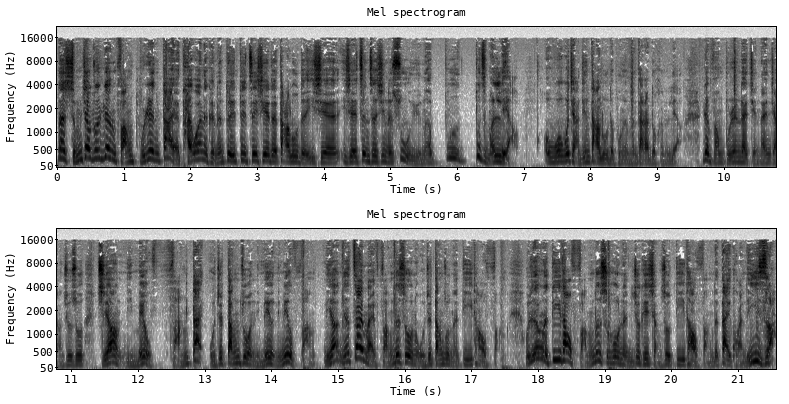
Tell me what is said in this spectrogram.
那什么叫做认房不认贷啊？台湾呢，可能对对这些的大陆的一些一些政策性的术语呢，不不怎么了。我我假定大陆的朋友们大概都很了。认房不认贷，简单讲就是说，只要你没有房贷，我就当做你没有你没有房。你要你要再买房的时候呢，我就当做你的第一套房。我就当做第一套房的时候呢，你就可以享受第一套房的贷款的意思啦。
